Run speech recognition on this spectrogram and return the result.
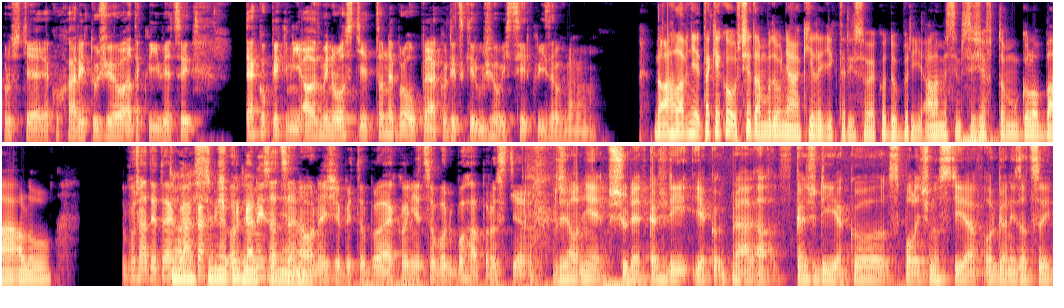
prostě jako charitu, že jo, a takové věci. To je jako pěkný, ale v minulosti to nebylo úplně jako vždycky růžový z církví zrovna, no. No a hlavně, tak jako určitě tam budou nějaký lidi, kteří jsou jako dobrý, ale myslím si, že v tom globálu Pořád je to jako to nějaká spíš organizace, úplně, no. no, než že by to bylo jako něco od Boha prostě, no. Protože hlavně všude, v každý, jako právě a v každý jako společnosti a v organizaci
